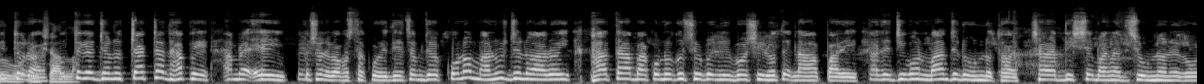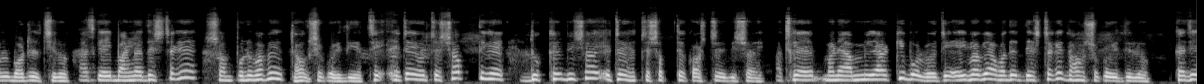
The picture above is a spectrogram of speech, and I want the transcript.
বিত্তরা প্রত্যেকের জন্য চারটা ধাপে আমরা এই পেনশনের ব্যবস্থা করে দিয়েছিলাম, যে কোনো মানুষ যেন আর ওই ভাতা বা কোনো কিছুর উপর নির্ভরশীল হতে না পারে, তাদের জীবন মান যেন উন্নত হয়। সারা বিশ্বে বাংলাদেশের উন্নয়নের রোল মডেল ছিল। আজকে এই বাংলাদেশটাকে সম্পূর্ণভাবে ধ্বংস করে দিয়েছে। এটাই হচ্ছে সব থেকে দুঃখের বিষয়, এটাই হচ্ছে সব থেকে কষ্টের বিষয়। আজকে মানে আমি আর কি বলব যে এইভাবে আমাদের দেশটাকে ধ্বংস করে দিল। কাজে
